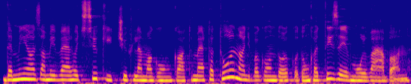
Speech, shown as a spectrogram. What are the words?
de mi az, amivel, hogy szükítsük le magunkat, mert ha túl nagyba gondolkodunk, ha tíz év múlvában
